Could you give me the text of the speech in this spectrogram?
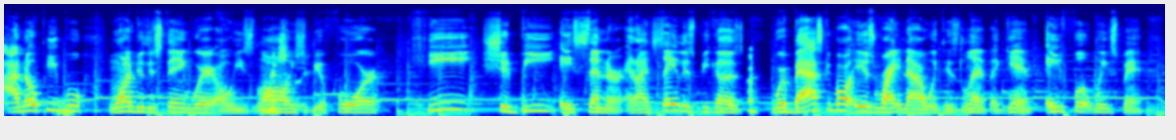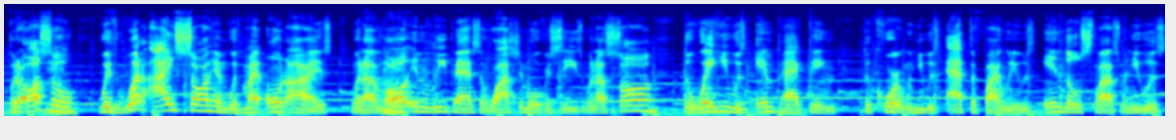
I know people mm. want to do this thing where, oh, he's long, he should be a four he should be a center. And I say this because where basketball is right now with his length, again, eight foot wingspan, but also mm. with what I saw him with my own eyes when I mm. logged in the League Pass and watched him overseas, when I saw the way he was impacting the court when he was at the fight, when he was in those slots, when he was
